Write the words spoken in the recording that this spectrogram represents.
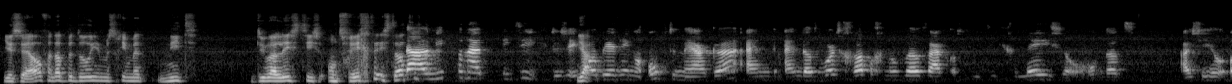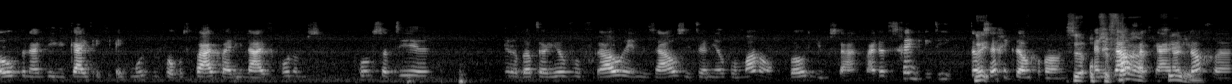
jezelf. En dat bedoel je misschien met niet dualistisch ontwrichten, is dat? Nou, niet vanuit kritiek. Dus ik probeer dingen op te merken. En, en dat wordt grappig genoeg wel vaak als kritiek gelezen. Omdat als je heel open naar dingen kijkt. Ik, ik moet bijvoorbeeld vaak bij die live columns constateren dat er heel veel vrouwen in de zaal zitten en heel veel mannen op het podium staan. Maar dat is geen kritiek. Dat zeg ik dan gewoon. en de zaal gaat keihard lachen.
